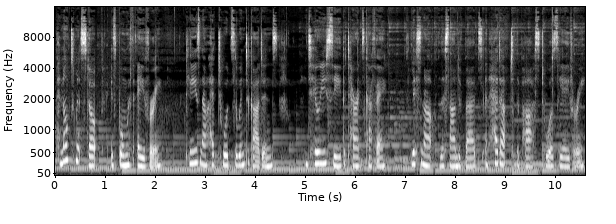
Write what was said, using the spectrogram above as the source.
penultimate stop is Bournemouth Aviary. Please now head towards the Winter Gardens until you see the Terence Cafe. Listen out for the sound of birds and head up to the pass towards the aviary.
